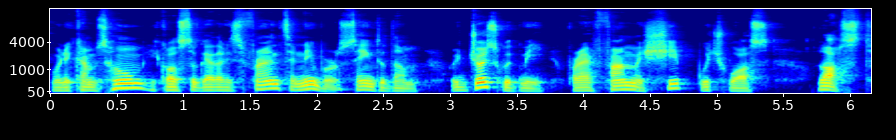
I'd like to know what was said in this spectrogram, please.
When he comes home, he calls together his friends and neighbors, saying to them, Rejoice with me, for I have found my sheep which was lost.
